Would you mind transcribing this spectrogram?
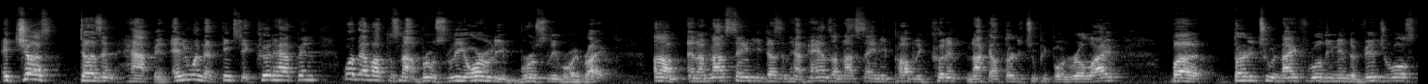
It just doesn't happen. Anyone that thinks it could happen, well, that was not Bruce Lee or Lee, Bruce Leroy, right? Um, and I'm not saying he doesn't have hands. I'm not saying he probably couldn't knock out 32 people in real life, but 32 knife wielding individuals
